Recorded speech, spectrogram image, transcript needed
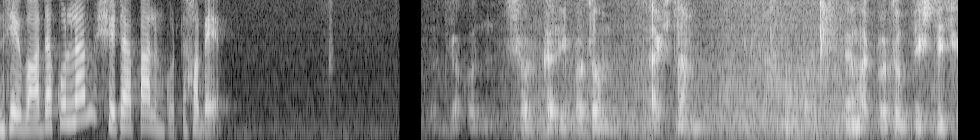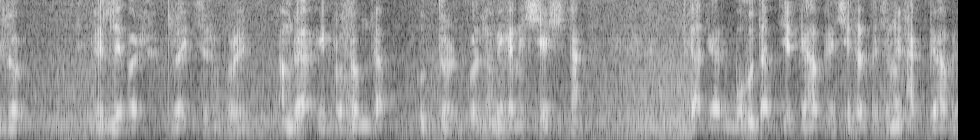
যে ওয়াদা করলাম, সেটা পালন করতে হবে। যখন সরকারি প্রথম আসলাম, আমার প্রথম দৃষ্টি ছিল লেবার রাইটসের উপরে। আমরা এই প্রথম ধাপ উত্তরণ করলাম। এখানে শেষ না। কাজে আর বহু ধাপ যেতে হবে, সেটার পেছনে থাকতে হবে।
